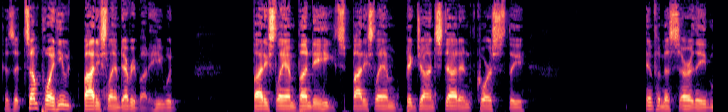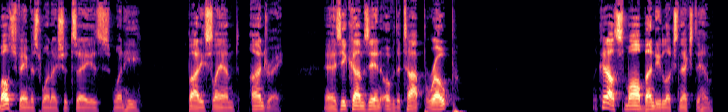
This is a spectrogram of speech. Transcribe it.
because at some point he body slammed everybody. He would body slam Bundy, he body slammed Big John Studd, and of course the infamous or the most famous one, I should say, is when he body slammed Andre. As he comes in over the top rope, look at how small Bundy looks next to him.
